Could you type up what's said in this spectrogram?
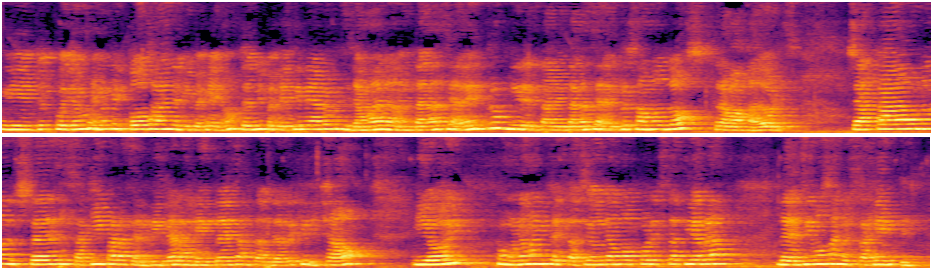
eh, pues yo me imagino que todos saben del IPG, ¿no? Entonces mi IPG tiene algo que se llama de la ventana hacia adentro y de la ventana hacia adentro estamos los trabajadores. O sea, cada uno de ustedes está aquí para servirle a la gente de Santander de Quilichao y hoy, como una manifestación de amor por esta tierra, le decimos a nuestra gente,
